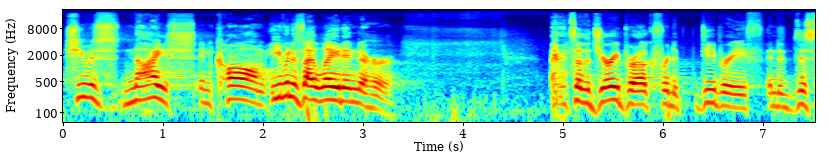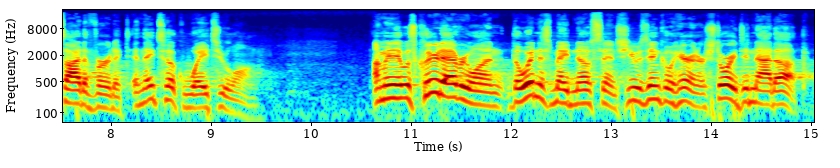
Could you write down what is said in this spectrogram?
She was nice and calm, even as I laid into her. so the jury broke for debrief and to decide a verdict, and they took way too long. I mean, it was clear to everyone the witness made no sense. She was incoherent. Her story didn't add up.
